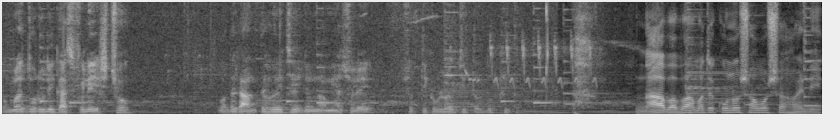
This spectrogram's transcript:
তোমরা জরুরি কাজ ফেলে এসছো। তোমাদেরকে আনতে হয়েছে এই জন্য আমি আসলে সত্যি খুব লজ্জিত দুঃখিত। না বাবা আমাদের কোনো সমস্যা হয়নি।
